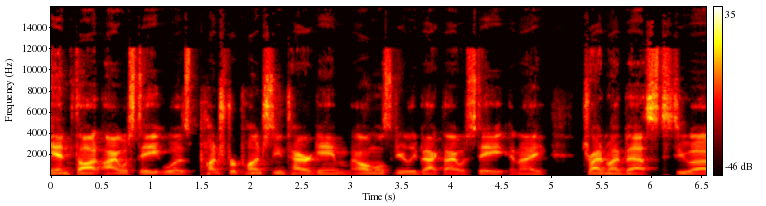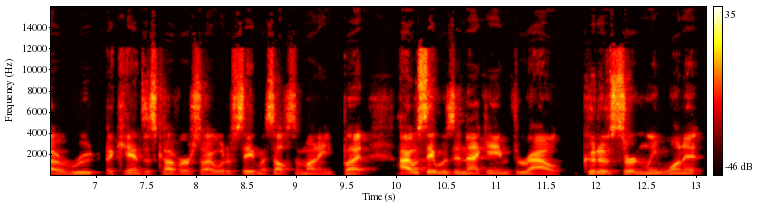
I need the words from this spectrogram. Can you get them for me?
and thought Iowa State was punch for punch the entire game. I almost nearly backed Iowa State, and I tried my best to uh, root a Kansas cover, so I would have saved myself some money. But Iowa State was in that game throughout. Could have certainly won it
